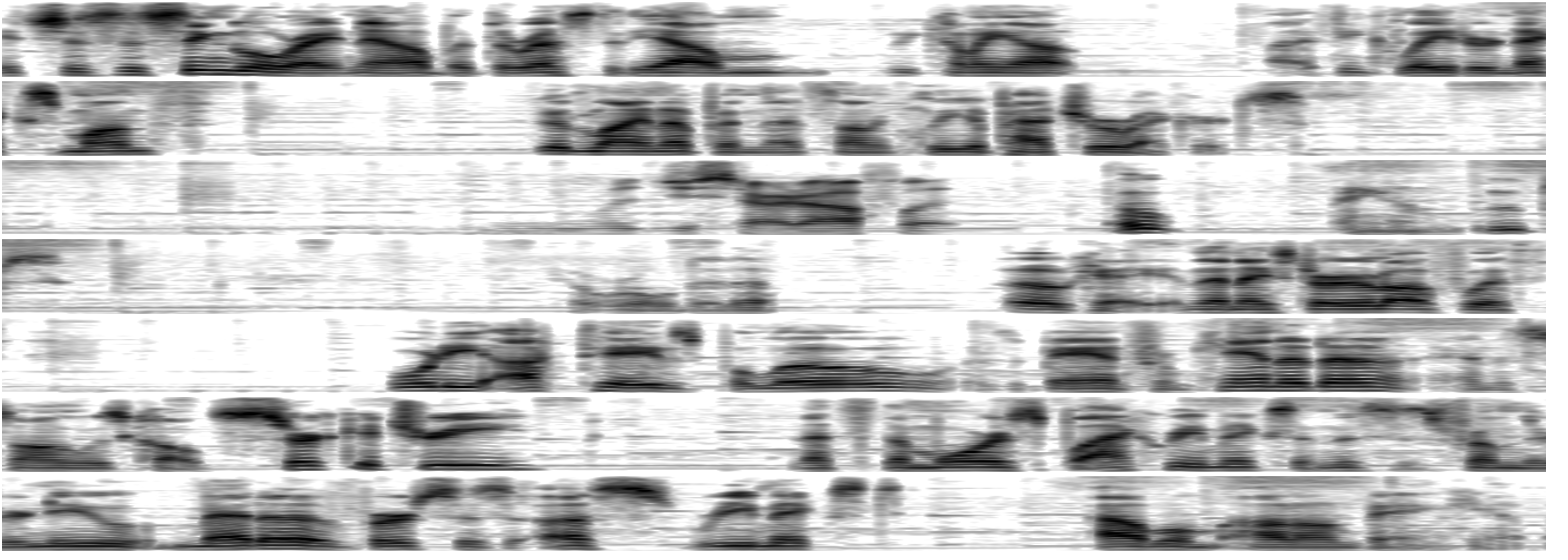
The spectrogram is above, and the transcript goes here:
It's just a single right now, but the rest of the album will be coming out, I think, later next month. Good lineup, and that's on Cleopatra Records. what did you start off with? Oh, hang on. Oops. I rolled it up. Okay, and then I started off with 40 Octaves Below as a band from Canada, and the song was called Circuitry. That's the Morris Black remix, and this is from their new Meta versus Us remixed album out on Bandcamp.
